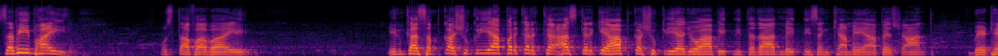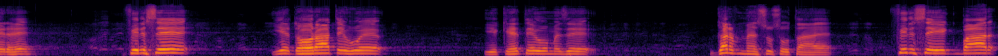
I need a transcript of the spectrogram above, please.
सभी भाई मुस्ताफ़ा भाई, इनका सबका शुक्रिया पर कर, खास करके आपका शुक्रिया जो आप इतनी तादाद में, इतनी संख्या में यहाँ पे शांत बैठे रहे। फिर से ये दोहराते हुए, ये कहते हुए मुझे गर्व महसूस होता है। फिर से एक बार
